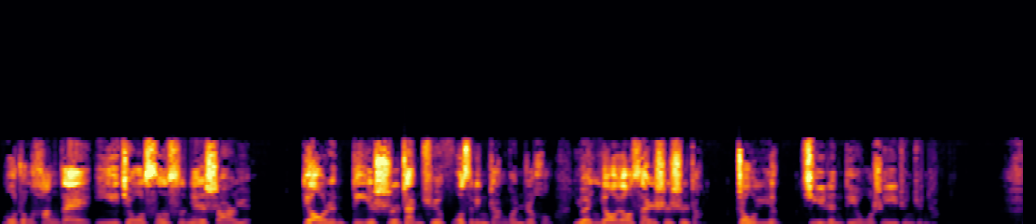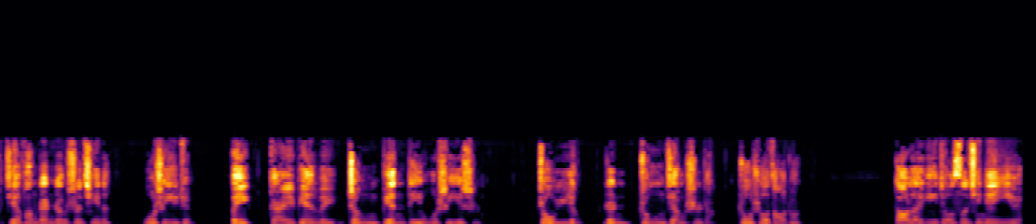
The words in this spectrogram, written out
穆中行在一九四四年十二月调任第十战区副司令长官之后，原幺幺三师师长周玉英继任第五十一军军长。解放战争时期呢，五十一军被改编为整编第五十一师，周玉英任中将师长。驻守枣庄，到了一九四七年一月，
